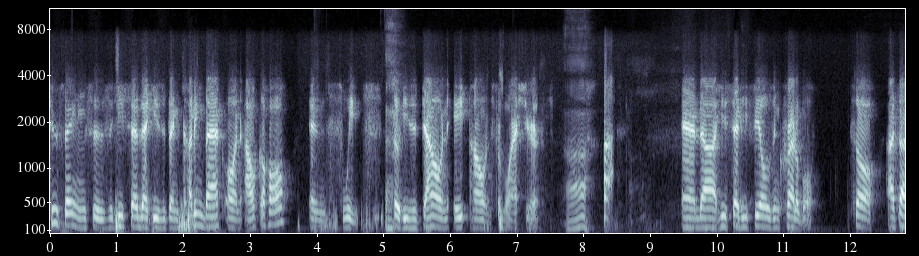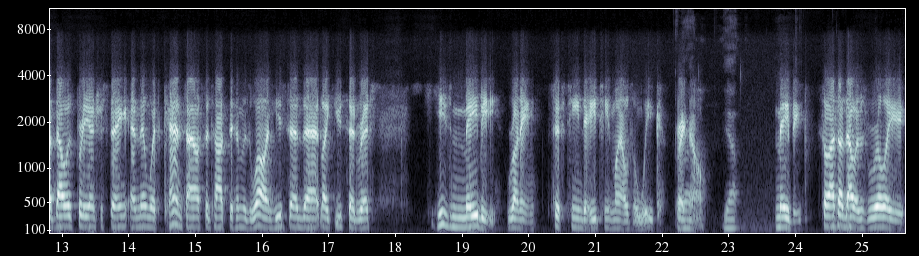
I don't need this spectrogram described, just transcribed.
two things is he said that he's been cutting back on alcohol and sweets. So he's down eight pounds from last year. Ah. And uh, he said he feels incredible. So I thought that was pretty interesting. And then with Kent, I also talked to him as well, and he said that, like you said, Rich, he's maybe running 15 to 18 miles a week right, right. now. Yeah. Maybe. So I thought that was really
